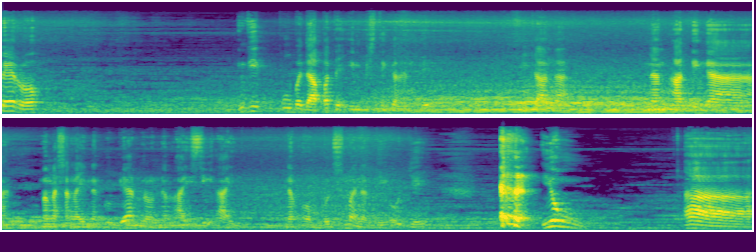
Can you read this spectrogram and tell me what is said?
Pero, hindi po ba dapat eh, imbestigahan din ika nga ng ating ah, mga sangay ng gobyerno, ng ICI, ng Ombudsman, ng DOJ, yung ah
